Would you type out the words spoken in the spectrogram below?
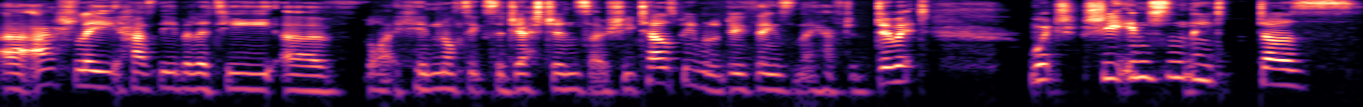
Uh, Ashley has the ability of like hypnotic suggestion, so she tells people to do things and they have to do it, which she instantly does.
